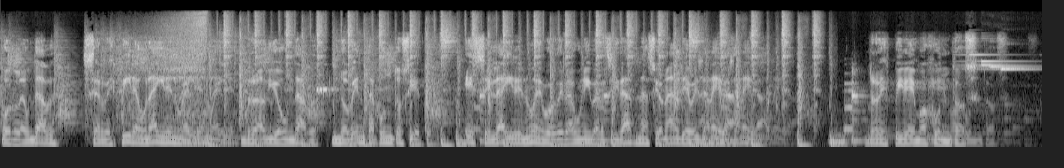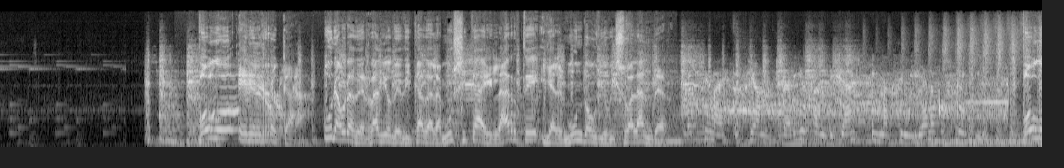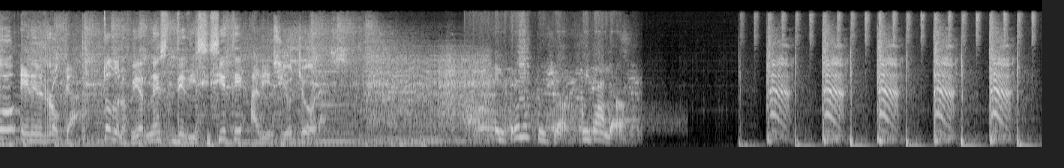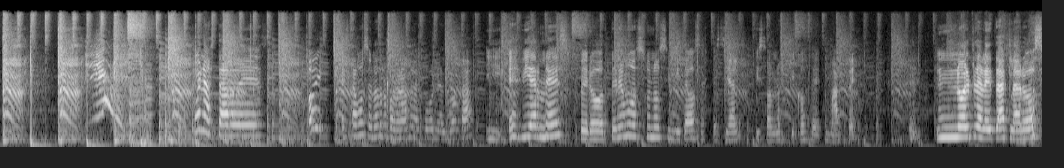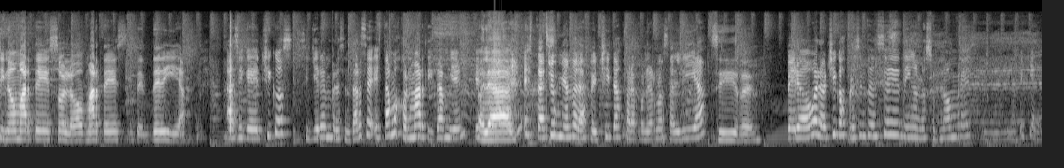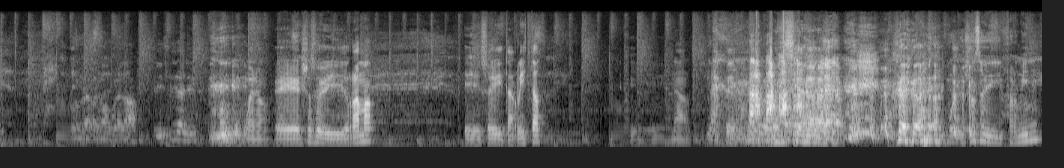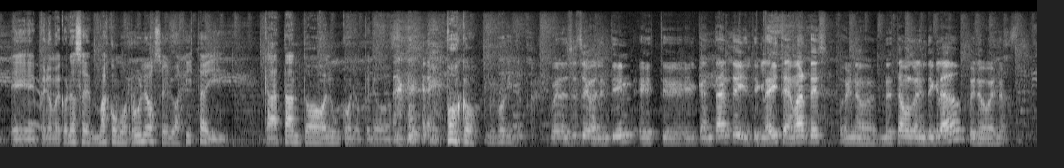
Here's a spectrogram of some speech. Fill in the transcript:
Por la UNDAB se respira un aire nuevo. Radio UNDAB 90.7 es el aire nuevo de la Universidad Nacional de Avellaneda. Respiremos juntos. Pogo en el Roca, una hora de radio dedicada a la música, el arte y al mundo audiovisual under. Próxima estación, Darío Santillán y Maximiliano Costecchi. Pogo en el Roca, todos los viernes de 17 a 18 horas. El tren es tuyo, cuídalo. Buenas tardes. En otro programa de Fuego en el Roca y es viernes, pero tenemos unos invitados especial y son los chicos de Marte. No el planeta, claro, sino Marte solo, martes de, de día. Así que chicos, si quieren presentarse, estamos con Marty también. que Hola. Está, está chusmeando las fechitas para ponernos al día. Sí, re. Pero bueno, chicos, preséntense, díganos sus nombres y lo que quieran. Bueno, eh, yo soy Rama, eh, soy guitarrista. Eh, nada. Bueno, yo soy Fermín, eh, pero me conocen más como Rulo, soy el bajista y cada tanto hago algún coro, pero poco, muy poquito. Bueno, yo soy Valentín, este, el cantante y el tecladista de Martes. Hoy no, no estamos con el teclado, pero bueno,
